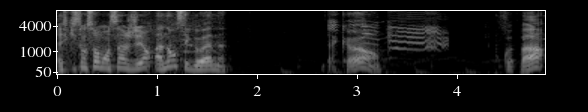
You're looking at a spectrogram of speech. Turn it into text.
Est-ce qu'il s'en sort en singe géant? Ah non, c'est Gohan. D'accord. Pourquoi pas?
